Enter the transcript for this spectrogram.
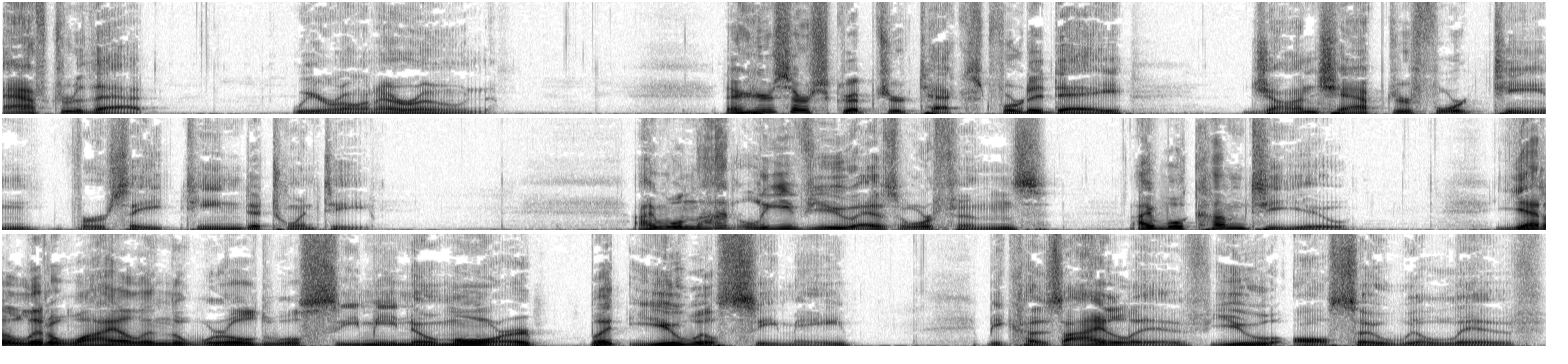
After that, we are on our own. Now, here's our scripture text for today John chapter 14, verse 18 to 20. I will not leave you as orphans, I will come to you. Yet a little while and the world will see me no more but you will see me. Because I live, you also will live.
